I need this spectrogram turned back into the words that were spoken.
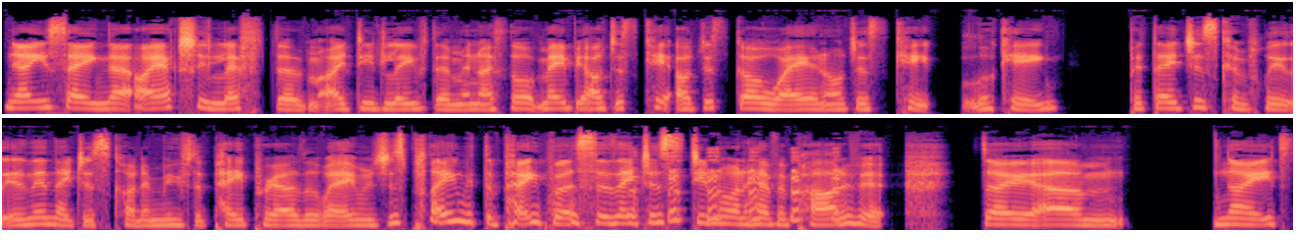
Now you're saying that I actually left them. I did leave them, and I thought maybe I'll just keep. I'll just go away and I'll just keep looking. But they just completely, and then they just kind of moved the paper out of the way and was just playing with the paper. So they just didn't want to have a part of it. So um, no, it's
